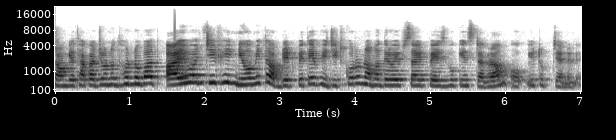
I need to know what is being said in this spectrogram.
সঙ্গে থাকার জন্য ধন্যবাদ। আই ওয়ান টিভি নিয়মিত আপডেট পেতে ভিজিট করুন আমাদের ওয়েবসাইট, ফেসবুক, ইনস্টাগ্রাম ও ইউটিউব চ্যানেলে।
